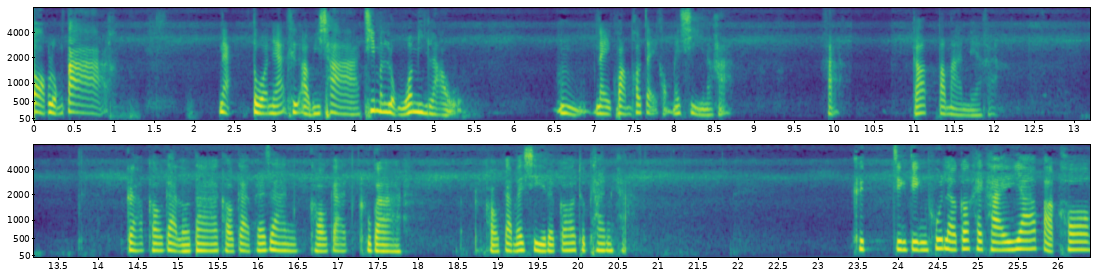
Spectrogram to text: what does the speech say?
บอกหลวงตาเนี่ยตัวเนี้ยคืออวิชชาที่มันหลงว่ามีเรา อืมในความเข้าใจของแม่ชีนะคะ ค่ะ ก็ประมาณเนี้ยค่ะ กราบขอการหลวงตาขอการพระอาจารย์ขอการครูบาขอการแม่ชีแล้วก็ทุกท่านค่ะ คือจจริง ๆ พูดแล้วก็คล้ายๆย่าปากคอก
